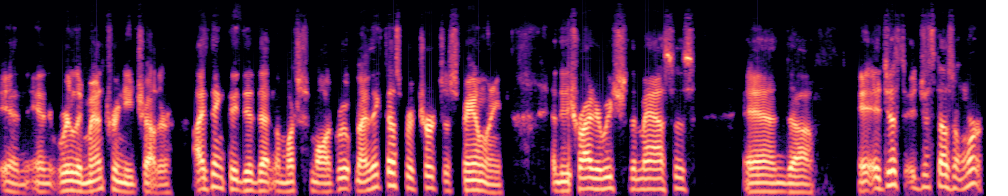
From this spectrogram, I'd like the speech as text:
and and really mentoring each other, I think they did that in a much smaller group. And I think that's where church is failing. And they try to reach the masses, and uh, it, it just it just doesn't work.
